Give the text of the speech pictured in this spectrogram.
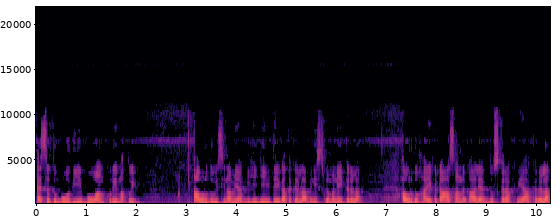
ඇසතු බෝධියේ බෝවංකුරේ මතුවේ. අවුරුදු 29ක් ගිහි ජීවිතය ගත කරලා අබිනිෂ්ක්‍රමණය කරලා අවුරුදු 6කට ආසන්න කාලයක් දුෂ්කර ක්‍රියා කරලා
